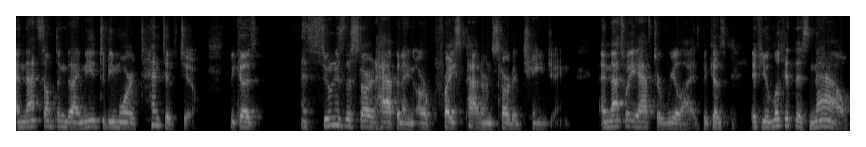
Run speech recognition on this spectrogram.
And that's something that i need to be more attentive to because as soon as this started happening our price pattern started changing. And that's what you have to realize because if you look at this now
